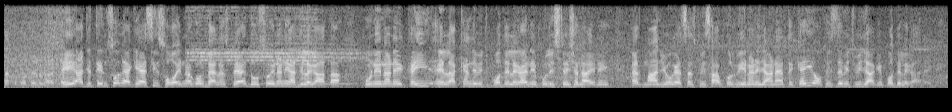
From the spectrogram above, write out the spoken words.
ਤੱਕ ਪੌਦੇ ਲਗਾ ਚੁੱਕੇ ਇਹ ਅੱਜ 300 ਲੈ ਕੇ ਆਏ ਸੀ 100 ਇਹਨਾਂ ਕੋਲ ਬੈਲੈਂਸ ਪਿਆ ਹੈ, 200 ਇਹਨਾਂ ਨੇ ਅੱਜ ਲਗਾਤਾ। ਹੁਣ ਇਹਨਾਂ ਨੇ ਕਈ ਇਲਾਕਿਆਂ ਦੇ ਵਿੱਚ ਪੌਦੇ ਲਗਾਏ ਨੇ ਪੁਲਿਸ ਸਟੇਸ਼ਨ ਆਏ ਨੇ ਐਸ ਮਾਨਯੋਗ ਐਸਐਸਪੀ ਸਾਹਿਬ ਕੋਲ ਵੀ ਇਹਨਾਂ ਨੇ ਜਾਣਾ ਹੈ ਤੇ ਕਈ ਆਫਿਸ ਦੇ ਵਿੱਚ ਵੀ ਜਾ ਕੇ ਪੌਦੇ ਲਗਾ ਰਹੇ ਨੇ।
